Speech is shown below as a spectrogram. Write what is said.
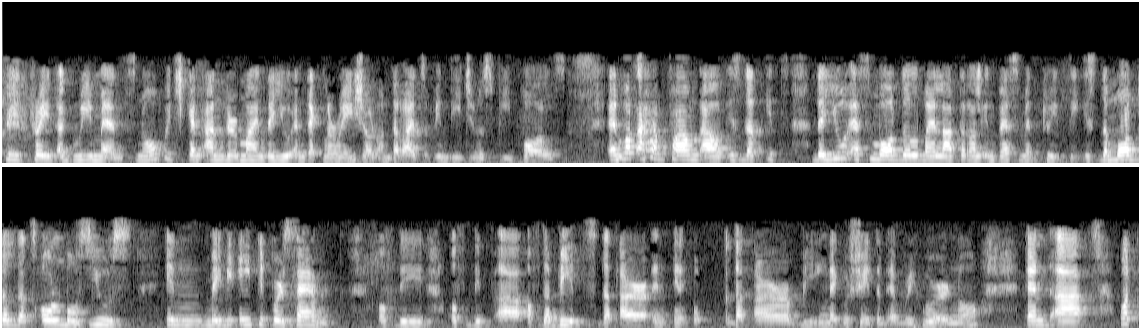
free trade agreements, no, which can undermine the UN Declaration on the Rights of Indigenous Peoples. And what I have found out is that it's the U.S. model bilateral investment treaty is the model that's almost used in maybe 80% of the of the uh, of the bids that are in, in, that are being negotiated everywhere, no. And uh, what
